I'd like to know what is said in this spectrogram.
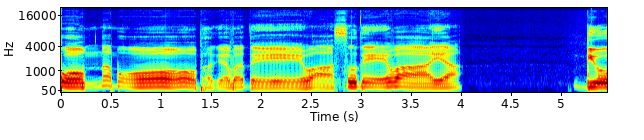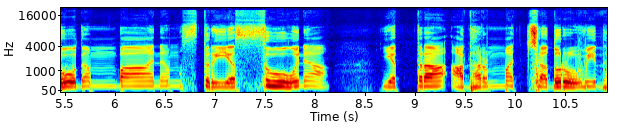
ഓം നമോ ഭഗവതേ വാസുദേവായ. ദ്യോതംബാനം സ്ത്രിയസൂന എത്ര അധർമ്മചതുർവിധ.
